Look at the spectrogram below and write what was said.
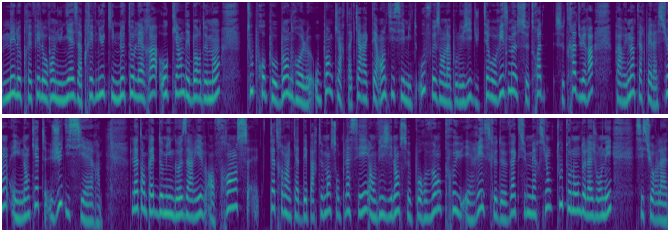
mais le préfet Laurent Nunez a prévenu qu'il ne tolérera aucun débordement. Tout propos, banderole ou pancarte à caractère antisémite ou faisant l'apologie du terrorisme se, traduira par une interpellation et une enquête judiciaire. La tempête Domingos arrive en France. 84 départements sont placés en vigilance pour vent cru et risque de vague submersion tout au long de la journée. C'est sur la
